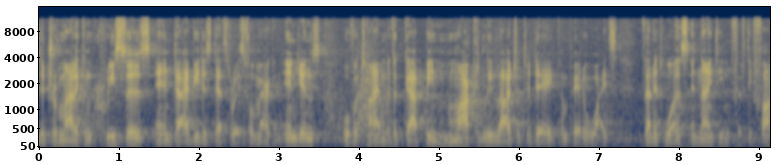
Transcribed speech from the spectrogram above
the dramatic increases in diabetes death rates for American Indians over time, with the gap being markedly larger today compared to whites than it was in 1955.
